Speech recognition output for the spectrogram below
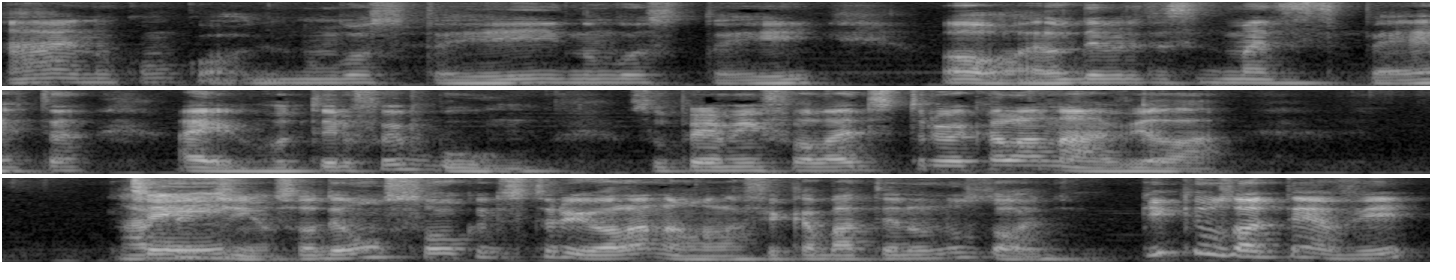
Ai, não concordo. Não gostei, não gostei. Ó, ela deveria ter sido mais esperta. Aí, o roteiro foi burro. Superman foi lá e destruiu aquela nave lá. Rapidinho, só deu um soco e destruiu. Ela não, ela fica batendo no Zod. O que, que o Zod tem a ver?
